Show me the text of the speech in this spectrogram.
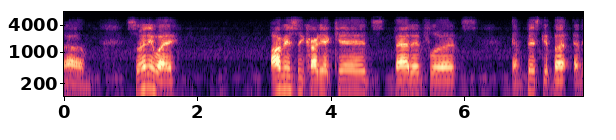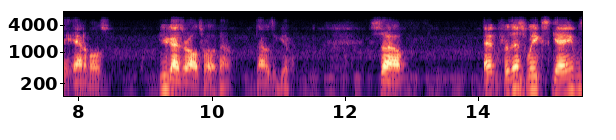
Um, so anyway, obviously cardiac kids, bad influence, and biscuit butt and the animals. You guys are all toilet bound. That was a given. So, and for this week's games,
